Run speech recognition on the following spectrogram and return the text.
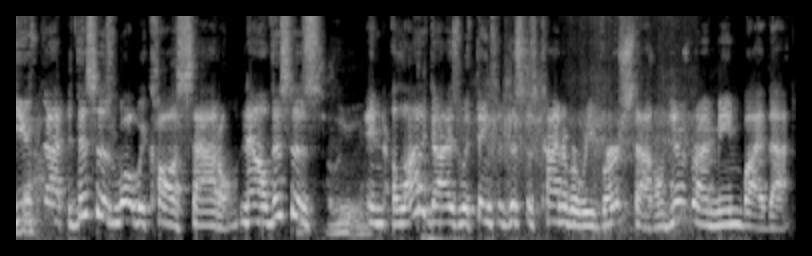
you've got this is what we call a saddle. Now, this is, and a lot of guys would think that this is kind of a reverse saddle. And here's what I mean by that.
